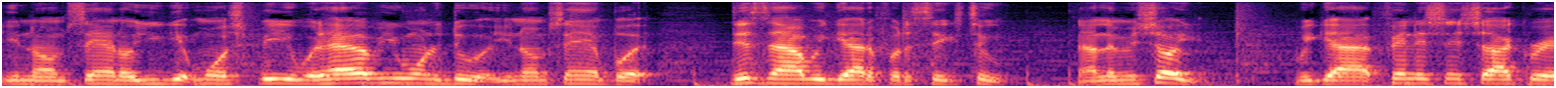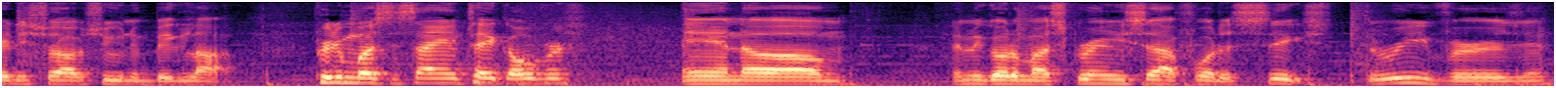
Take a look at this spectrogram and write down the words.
You know what I'm saying? Or you get more speed, whatever you want to do it. You know what I'm saying? But this is how we got it for the 6-2. Now let me show you. We got finishing, shot creating, sharp shooting, and big lock. Pretty much the same takeovers. And um, Let me go to my screenshot for the 6.3 version.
